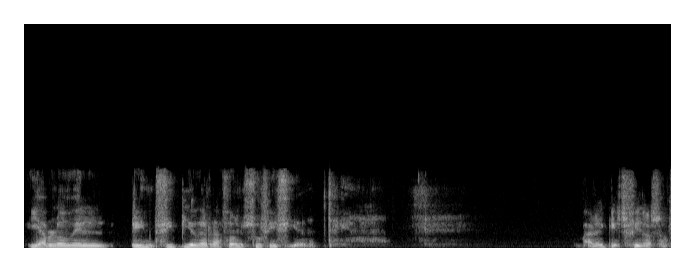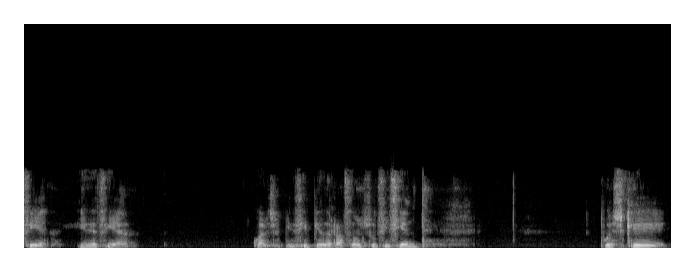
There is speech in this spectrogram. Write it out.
y habló del principio de razón suficiente, ¿vale? Que es filosofía. Y decía, ¿cuál es el principio de razón suficiente? Pues que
